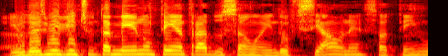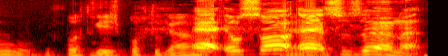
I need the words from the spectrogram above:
Ah. E o 2021 também não tem a tradução ainda oficial, né? Só tem o português de Portugal. É, eu só, é, é Suzana,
